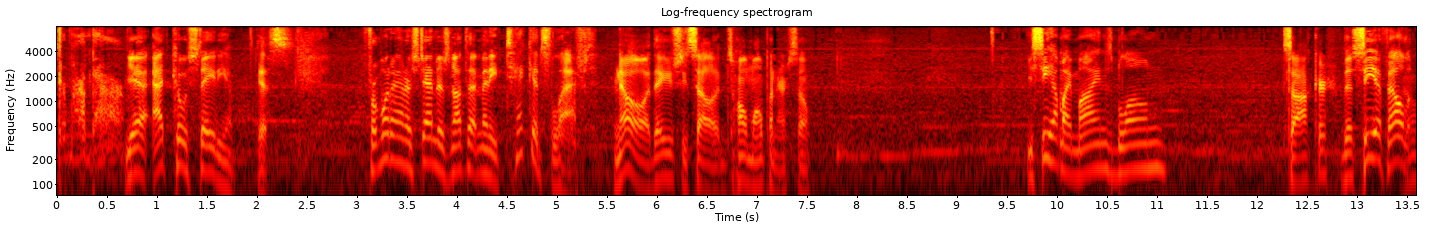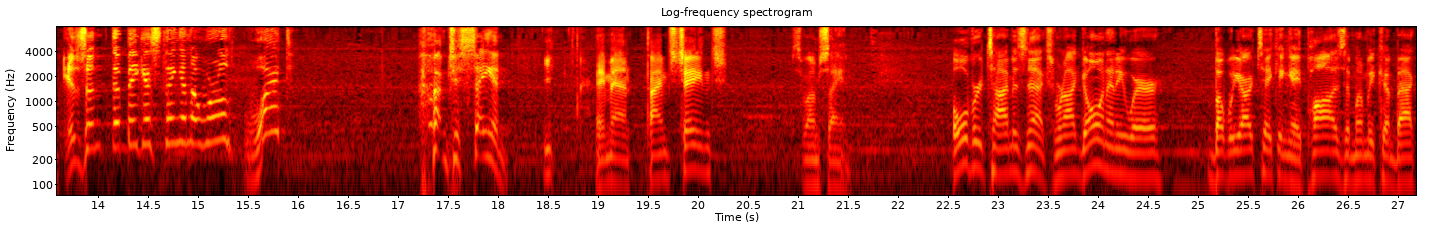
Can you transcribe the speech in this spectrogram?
down. Come on down. Yeah, at Co Stadium. Yes. From what I understand, there's not that many tickets left. No, they usually sell it. It's home opener, so You see how my mind's blown? Soccer. The CFL isn't the biggest thing in the world? What? I'm just saying. You, Hey man, times change. that's what I'm saying. Overtime is next. We're not going anywhere, but we are taking a pause. And when we come back,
